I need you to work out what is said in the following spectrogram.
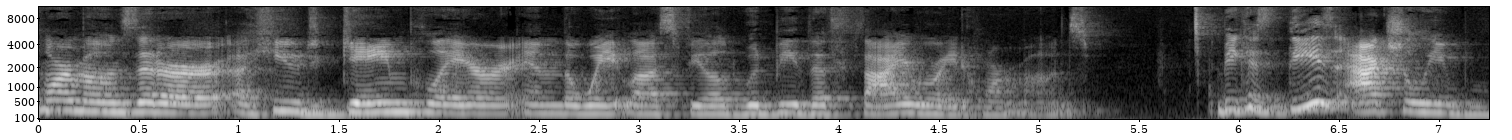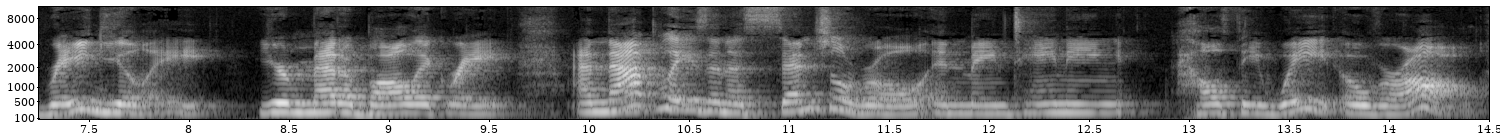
hormones that are a huge game player in the weight loss field would be the thyroid hormones, because these actually regulate your metabolic rate, and that plays an essential role in maintaining healthy weight overall.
